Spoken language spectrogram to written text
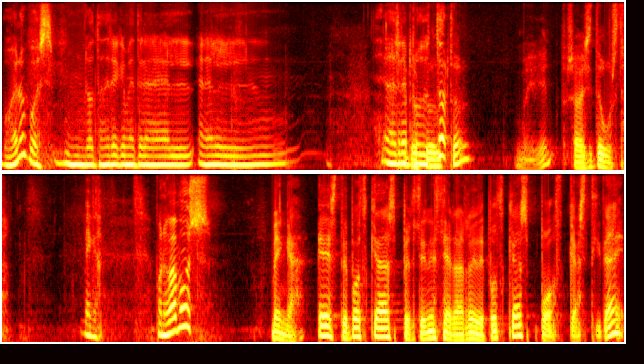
Bueno, pues lo tendré que meter en el, en el, en el reproductor. Muy bien, pues a ver si te gusta. Venga. Bueno, vamos. Venga, este podcast pertenece a la red de podcast Podcastidae,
